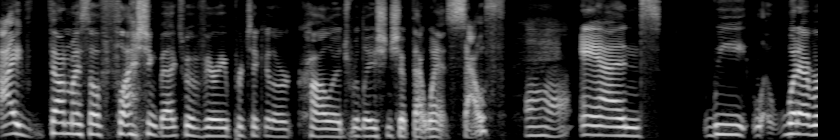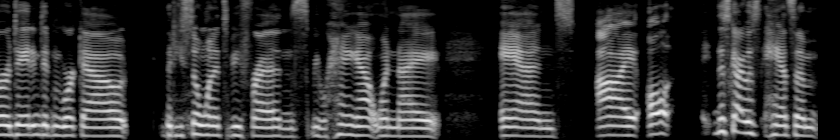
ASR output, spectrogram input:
I found myself flashing back to a very particular college relationship that went south. uh-huh And we, whatever, dating didn't work out, but he still wanted to be friends. We were hanging out one night, and I, all, this guy was handsome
